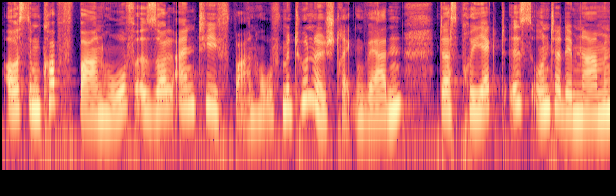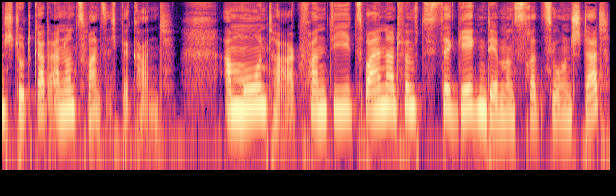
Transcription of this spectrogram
Aus dem Kopfbahnhof soll ein Tiefbahnhof mit Tunnelstrecken werden. Das Projekt ist unter dem Namen Stuttgart 21 bekannt. Am Montag fand die 250. Gegendemonstration statt.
